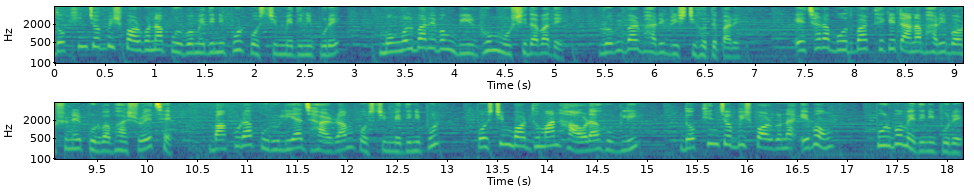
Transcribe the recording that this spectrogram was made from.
দক্ষিণ চব্বিশ পরগনা, পূর্ব মেদিনীপুর, পশ্চিম মেদিনীপুরে মঙ্গলবার এবং বীরভূম, মুর্শিদাবাদে রবিবার ভারী বৃষ্টি হতে পারে। এছাড়া বুধবার থেকে টানা ভারী বর্ষণের পূর্বাভাস রয়েছে। বাঁকুড়া, পুরুলিয়া, ঝাড়গ্রাম, পশ্চিম মেদিনীপুর, পশ্চিম বর্ধমান, হাওড়া, হুগলি, দক্ষিণ চব্বিশ পরগনা এবং পূর্ব মেদিনীপুরে।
